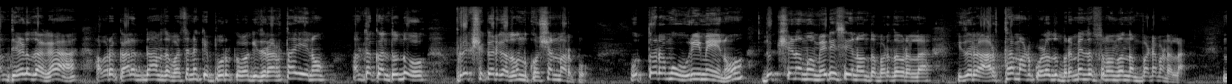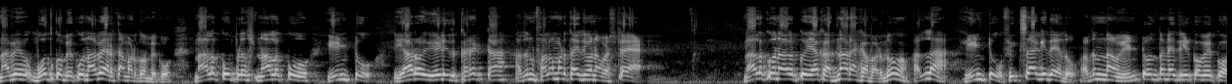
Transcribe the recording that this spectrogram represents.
ಅಂತ ಹೇಳಿದಾಗ ಅವರ ಕಾಲಜ್ಞಾನದ ವಚನಕ್ಕೆ ಪೂರಕವಾಗಿ ಇದರ ಅರ್ಥ ಏನು? ಅಂತಕ್ಕಂಥದ್ದು ಪ್ರೇಕ್ಷಕರಿಗೆ ಅದೊಂದು ಕ್ವಶನ್ ಮಾರ್ಕು ಉತ್ತರಮು ಉರಿಮೇನು, ದಕ್ಷಿಣಮು ಮೆರಿಸೇನು ಅಂತ ಬರೆದವರಲ್ಲ, ಇದರ ಅರ್ಥ ಮಾಡ್ಕೊಳ್ಳೋದು ಬ್ರಹ್ಮೇಂದ್ರ ಸ್ವಾಮಿ ಬಂದು ನಮ್ಮ ಪಾಠ ಮಾಡಲ್ಲ. ನಾವೇ ಓದ್ಕೋಬೇಕು, ನಾವೇ ಅರ್ಥ ಮಾಡ್ಕೊಬೇಕು. ನಾಲ್ಕು ಪ್ಲಸ್ ನಾಲ್ಕು ಎಂಟು, ಯಾರೋ ಹೇಳಿದ್ದು ಕರೆಕ್ಟಾ ಅದನ್ನು ಫಾಲೋ ಮಾಡ್ತಾ ಇದ್ದೀವಿ ನಾವು ಅಷ್ಟೇ ನಾಲ್ಕು ನಾಲ್ಕು, ಯಾಕೆ ಹದಿನಾರು ಹಾಕಬಾರ್ದು? ಅಲ್ಲ, ಎಂಟು ಫಿಕ್ಸ್ ಆಗಿದೆ ಅದು. ಅದನ್ನು ನಾವು ಎಂಟು ಅಂತಲೇ ತಿಳ್ಕೋಬೇಕು.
